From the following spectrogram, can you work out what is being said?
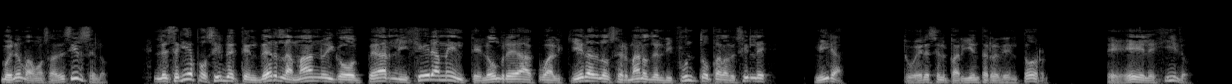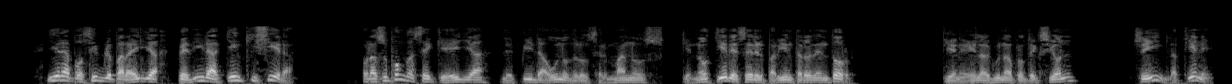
Bueno, vamos a decírselo. Le sería posible tender la mano y golpear ligeramente el hombre a cualquiera de los hermanos del difunto para decirle, mira, tú eres el pariente redentor, te he elegido. Y era posible para ella pedir a quien quisiera. Ahora supóngase que ella le pida a uno de los hermanos que no quiere ser el pariente redentor. ¿Tiene él alguna protección? Sí, la tiene.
